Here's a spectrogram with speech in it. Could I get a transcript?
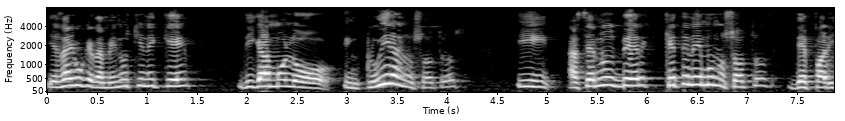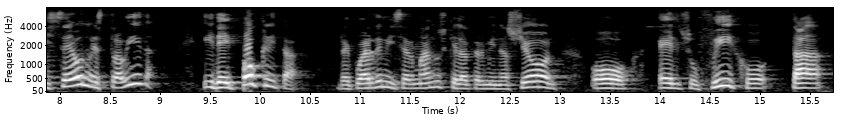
Y es algo que también nos tiene que, digámoslo, incluir a nosotros y hacernos ver qué tenemos nosotros de fariseo en nuestra vida y de hipócrita. Recuerden, mis hermanos, que la terminación o el sufijo ta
